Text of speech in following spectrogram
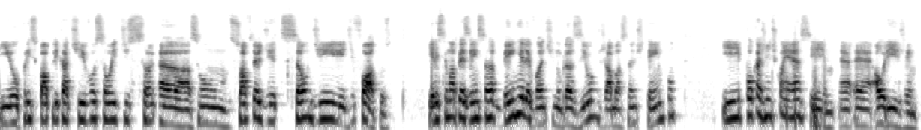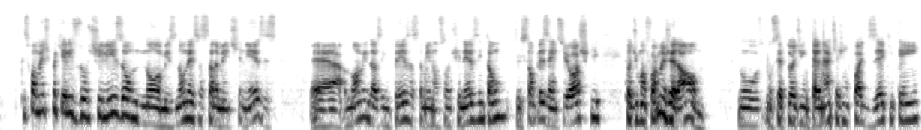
e o principal aplicativo são, edição, uh, são software de edição de, de fotos. E eles têm uma presença bem relevante no Brasil já há bastante tempo e pouca gente conhece é, é, a origem, principalmente porque eles utilizam nomes não necessariamente chineses, é, o nome das empresas também não são chineses, então eles estão presentes. Eu acho que, então, de uma forma geral, no, no setor de internet, a gente pode dizer que tem,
